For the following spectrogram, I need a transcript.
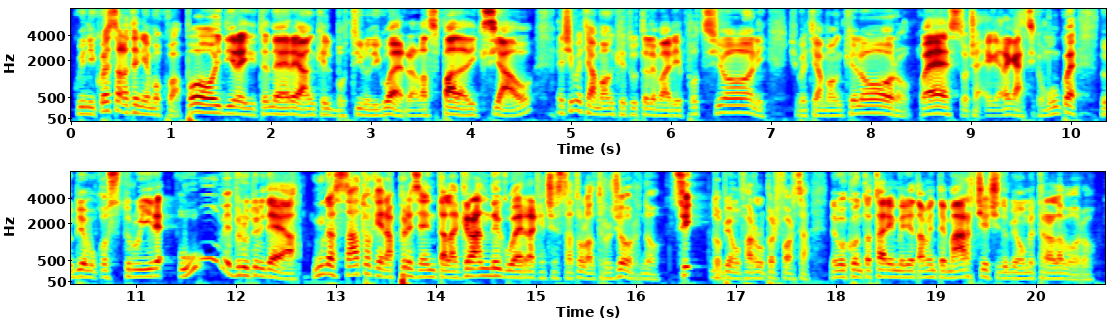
Quindi questa la teniamo qua. Poi direi di tenere anche il bottino di guerra, la spada di Xiao. E ci mettiamo anche tutte le varie pozioni. Ci mettiamo anche l'oro. Questo. Cioè, eh, ragazzi, comunque dobbiamo costruire... Uh, mi è venuta un'idea. Una statua che rappresenta la grande guerra che c'è stato l'altro giorno. Sì, dobbiamo farlo per forza. Devo contattare immediatamente Marci e ci dobbiamo mettere al lavoro.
